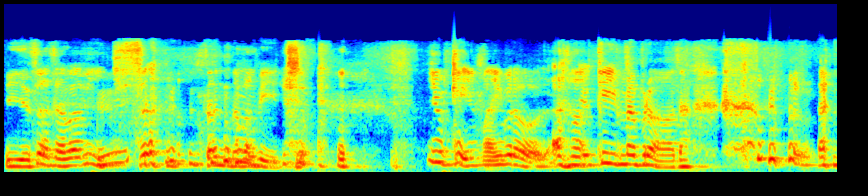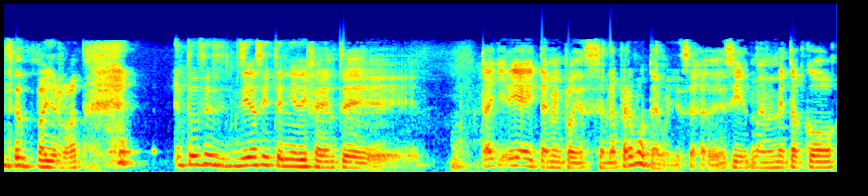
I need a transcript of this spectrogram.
y eso. Son bitch. Son bitch. You killed my brother. You killed my brother. Entonces yo sí tenía diferente tallería y también podías hacer la permuta, güey. O sea, de decir, a mí me tocó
